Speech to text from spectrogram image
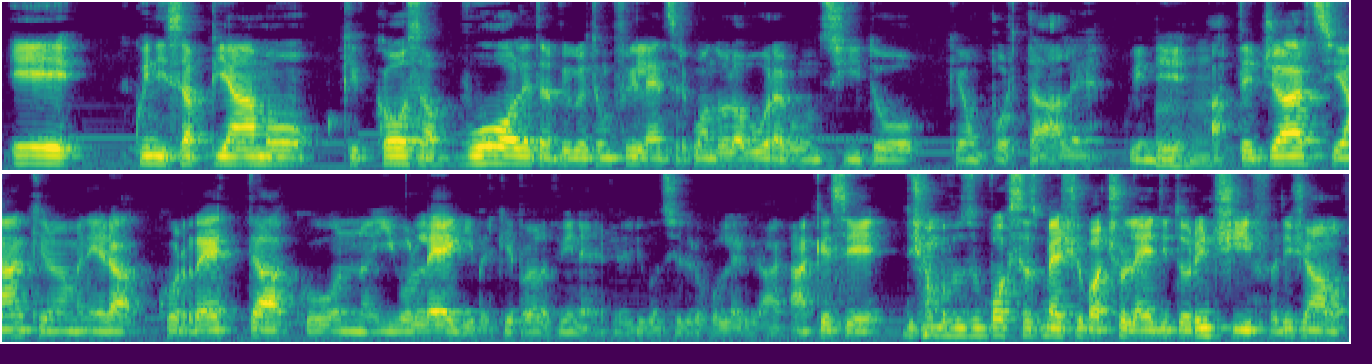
e quindi sappiamo che cosa vuole, tra virgolette, un freelancer quando lavora con un sito che è un portale. Quindi mm-hmm. atteggiarsi anche in una maniera corretta con i colleghi, perché poi alla fine cioè, li considero colleghi, anche se diciamo su Vox Smash faccio l'editor in chief, diciamo,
